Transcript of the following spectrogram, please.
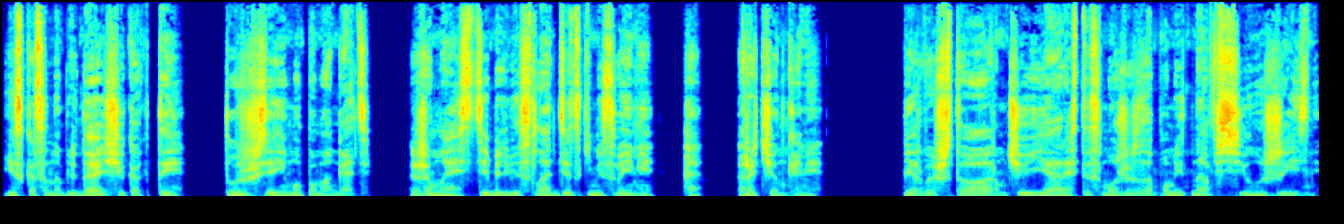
искоса наблюдающий, как ты тужишься ему помогать, сжимая стебель весла детскими своими ха, рычонками. Первый шторм, чью ярость ты сможешь запомнить на всю жизнь,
